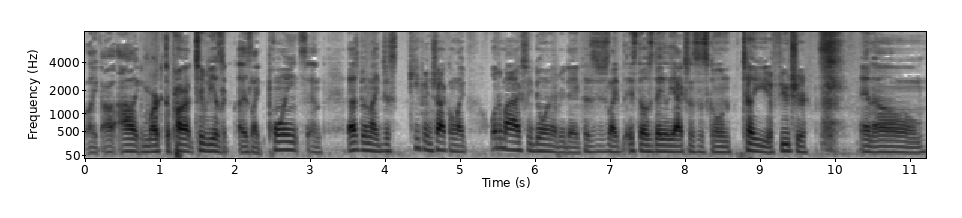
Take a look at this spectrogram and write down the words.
like I, I like mark the productivity as as like points, and that's been like just keeping track on like what am I actually doing every day because it's just like it's those daily actions that's going to tell you your future, and um,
